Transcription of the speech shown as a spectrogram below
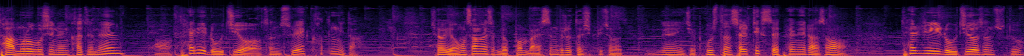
다음으로 보시는 카드는 어, 테리 로지어 선수의 카드입니다. 제가 영상에서 몇 번 말씀드렸다시피 저는 이제 보스턴 셀틱스의 팬이라서 테리 로지어 선수도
